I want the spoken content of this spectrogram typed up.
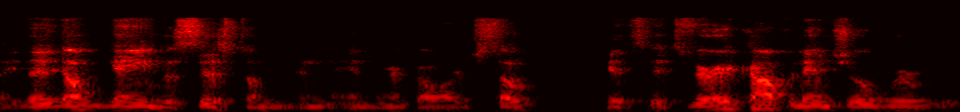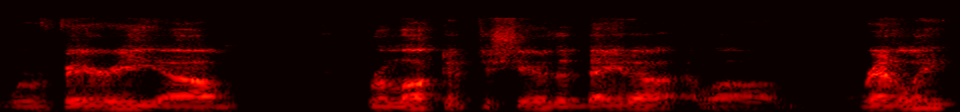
uh, they don't game the system in in regards. So it's it's very confidential. We're we're very um, reluctant to share the data uh, readily.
